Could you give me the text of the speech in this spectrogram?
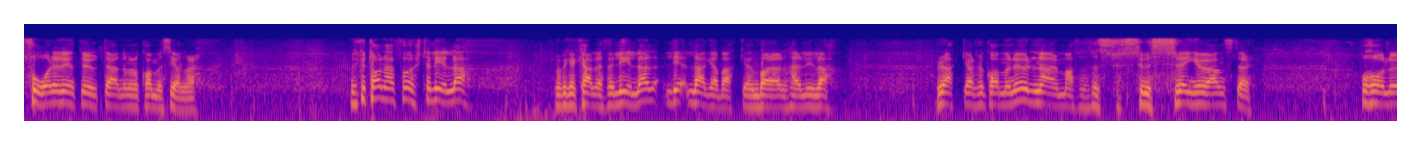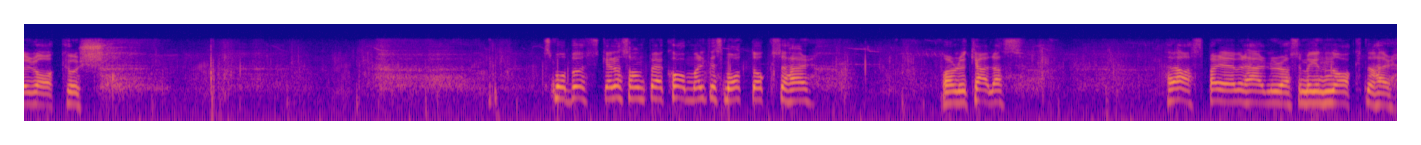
Fåren är inte ute ännu men de kommer senare. Vi ska ta den här första lilla, man brukar kalla det för lilla laggabacken, bara den här lilla rackaren som kommer nu närmast och så svänger vi vänster och håller rak kurs. Små buskar och sånt börjar komma lite smått också här. Vad de nu kallas. Här är aspar här nu då som är nakna här.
